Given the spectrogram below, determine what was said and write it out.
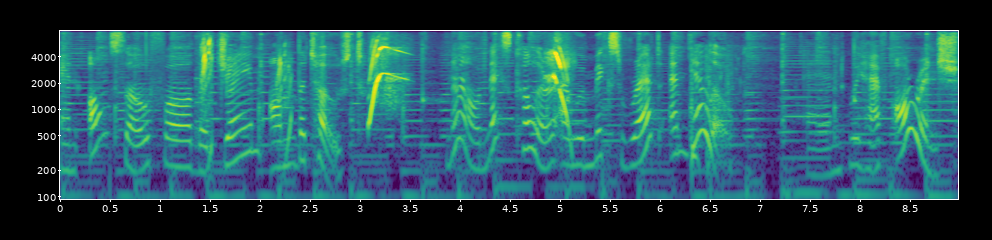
And also for the jam on the toast. Now, next color I will mix red and yellow. And we have orange.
